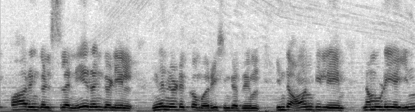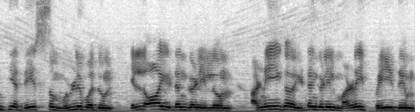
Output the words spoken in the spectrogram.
பாருங்கள் சில நேரங்களில் நிலநடுக்கம் வருகின்றது. இந்த ஆண்டிலே நம்முடைய இந்திய தேசம் முழுவதும் எல்லா இடங்களிலும் அநேக இடங்களில் மழை பெய்து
